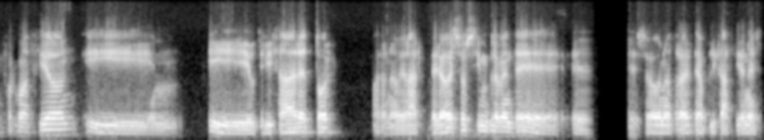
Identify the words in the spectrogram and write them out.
información y, utilizar Tor para navegar. Pero eso simplemente eh, son a través de aplicaciones.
